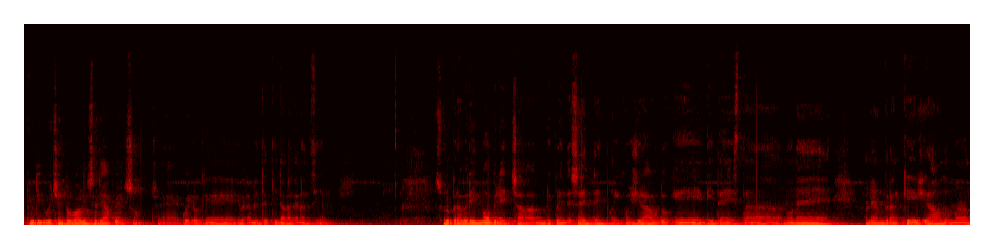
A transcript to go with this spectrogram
più di 200 gol in Serie A penso, cioè quello che veramente ti dà la garanzia. Solo per avere immobile lui prende 7, poi con Giraudo che di testa non è, non è un granché Giraudo, ma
